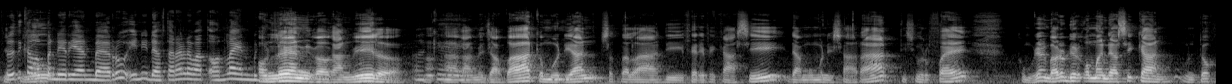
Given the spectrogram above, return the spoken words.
PPU. Berarti kalau pendirian baru ini daftarnya lewat online begitu. Online kalau Kanwil. Okay. Nah, kami jabat kemudian hmm. setelah diverifikasi dan memenuhi syarat, disurvei, kemudian baru direkomendasikan untuk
